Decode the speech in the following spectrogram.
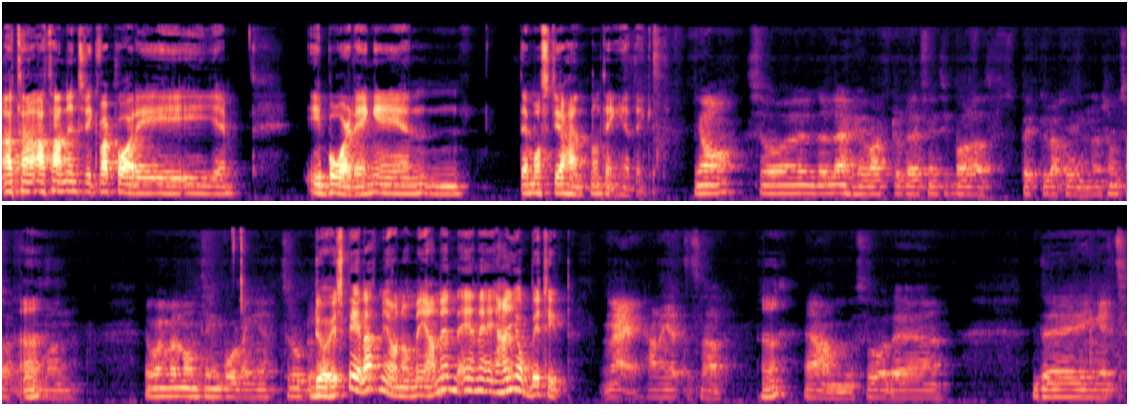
Att han, att han inte fick vara kvar i, i, i Borlänge, det måste ju ha hänt någonting helt enkelt. Ja, så det lär ju varit och det finns ju bara spekulationer som sagt. Ja. Men det var väl någonting Borlänge trodde. Du har ju spelat med honom, är han, en, en, är han jobbig typ? Nej, han är jättesnäll. Ja. ja så det, det är inget,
